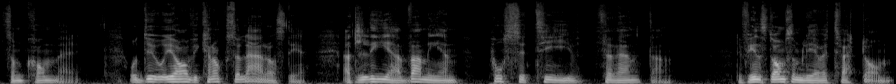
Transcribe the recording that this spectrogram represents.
som kommer. Och du och jag, vi kan också lära oss det. Att leva med en positiv förväntan. Det finns de som lever tvärtom.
